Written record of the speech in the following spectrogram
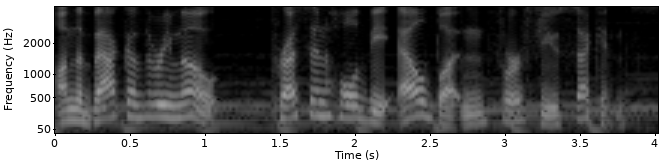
On the back of the remote, press and hold the L button for a few seconds.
